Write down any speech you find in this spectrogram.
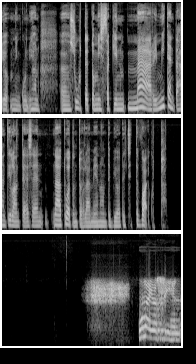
jo niin kuin ihan suhteettomissakin määrin. Miten tähän tilanteeseen nämä tuotantoeläimien antibiootit sitten vaikuttaa? Mulla ei ole siihen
